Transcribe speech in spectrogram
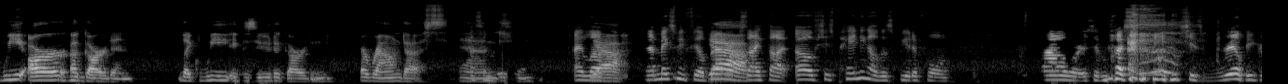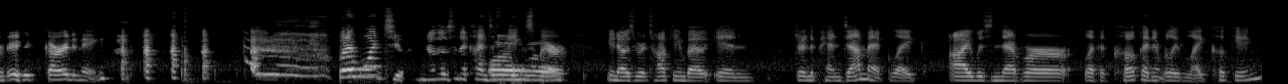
we are a Mhm. garden. Like we exude a garden around us. That's And amazing. I love yeah. that. That makes me feel better Yeah. because I thought, oh, if she's painting all those beautiful flowers, it must mean she's really great at gardening. but I want to. You know, those are the kinds of things Uh. where, you know, as we were talking about in during the pandemic, like I was never like a cook. I didn't really like cooking,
